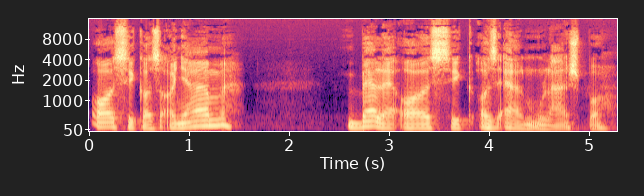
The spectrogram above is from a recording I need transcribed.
Alszik az anyám, belealszik az elmúlásba.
